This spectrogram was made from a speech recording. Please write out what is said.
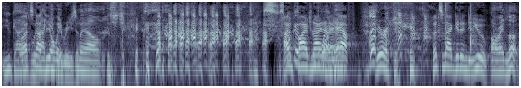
you guys. Well, that's would not the give only me- reason. Well, I'm five nine and a Come on, half. You're. let's not get into you. all right. Look,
